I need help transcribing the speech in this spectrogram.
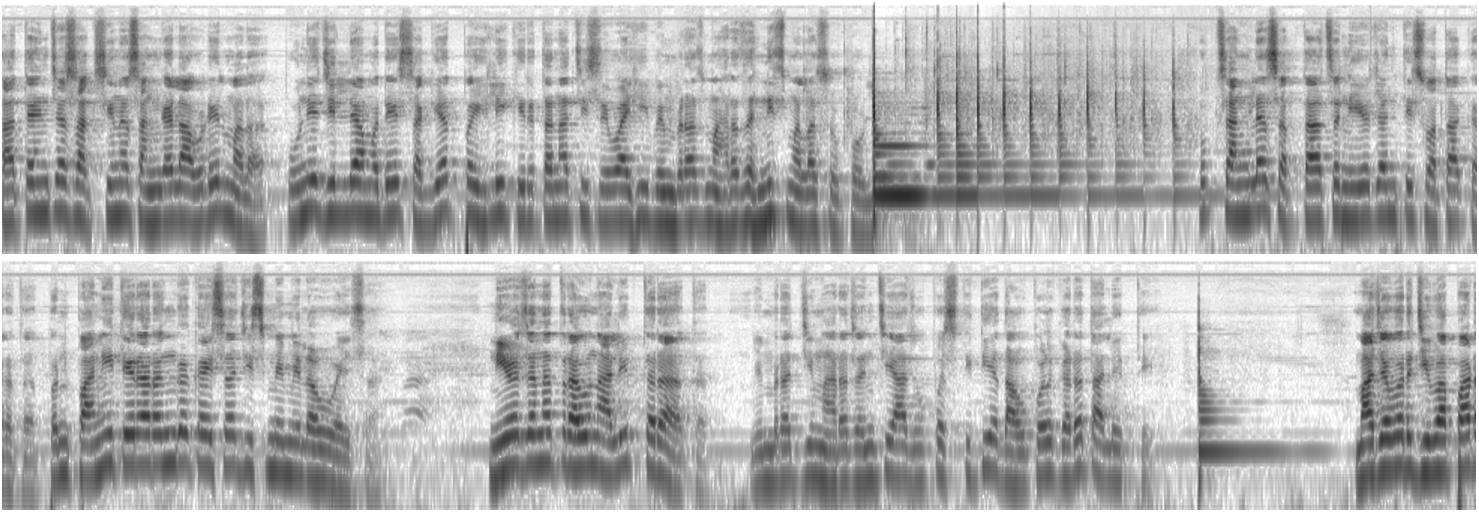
तात्यांच्या साक्षीनं सांगायला आवडेल मला पुणे जिल्ह्यामध्ये सगळ्यात पहिली कीर्तनाची सेवा ही भीमराज महाराजांनीच मला सोपवली. खूप चांगल्या सप्ताहाचं नियोजन ते स्वतः करतात. पण पाणी तेरा रंग कैसा जिसमे मिलावू व्हायचा नियोजनात राहून आलिप्त राहतात. भीमराजजी महाराजांची आज उपस्थिती धावपळ करत आलेत ते. माझ्यावर जीवापाड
